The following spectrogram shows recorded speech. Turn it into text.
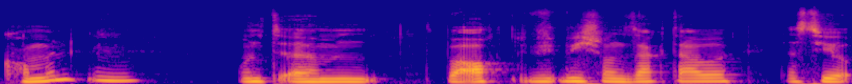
kommen. Und ähm, war auch, wie, ich schon gesagt habe, dass wir,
